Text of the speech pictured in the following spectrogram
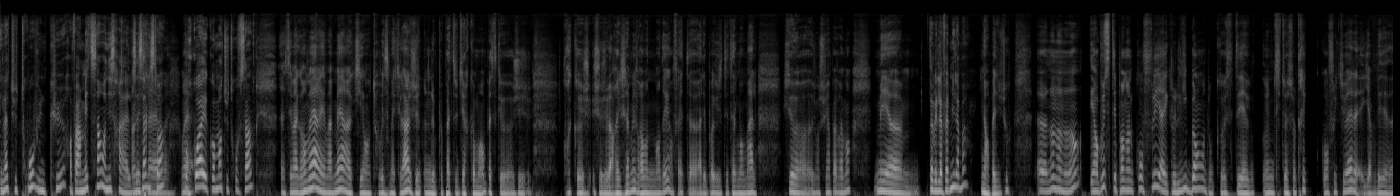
Et là, tu trouves une cure, enfin un médecin en Israël. C'est ça l'histoire? ouais. Pourquoi et comment tu trouves ça? C'est ma grand-mère et ma mère qui ont trouvé ce mec-là. Je ne peux pas te dire comment parce que j'ai- je crois que je ne leur ai jamais vraiment demandé. En fait, à l'époque, j'étais tellement mal que euh, je m'en souviens pas vraiment. Mais euh, Tu avais de la famille là-bas? Non, pas du tout. Euh, non, non, non, non. Et en plus, c'était pendant le conflit avec le Liban, donc euh, c'était une, une situation très conflictuelle. Il y avait euh,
